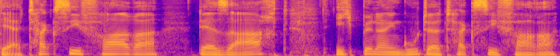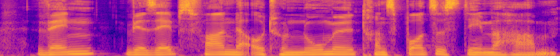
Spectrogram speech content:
der Taxifahrer, der sagt, ich bin ein guter Taxifahrer, wenn wir selbstfahrende autonome Transportsysteme haben.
